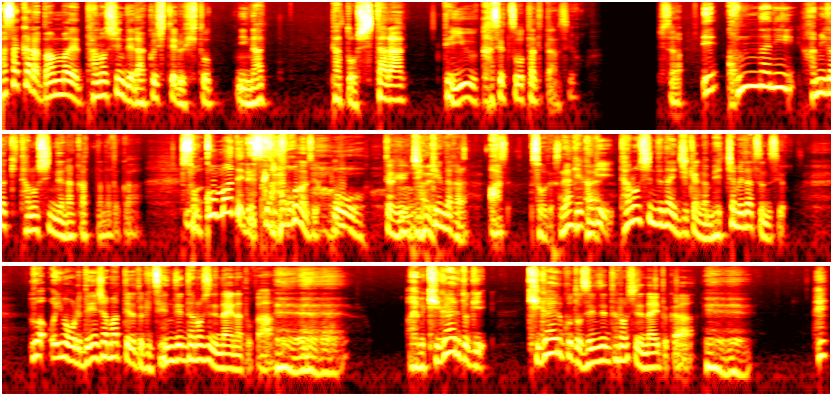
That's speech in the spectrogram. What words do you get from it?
朝から晩まで楽しんで楽してる人になったとしたらっていう仮説を立てたんですよ。そしたらえこんなに歯磨き楽しんでなかったんだとか。そこまでですか？そこなんですよ。だ実験だから、あそうですね。逆はい。に楽しんでない時間がめっちゃ目立つんですよ。うわ今俺電車待ってる時全然楽しんでないなとか。えええあやっぱ着替える時着替えること全然楽しんでないとか。えええ。え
